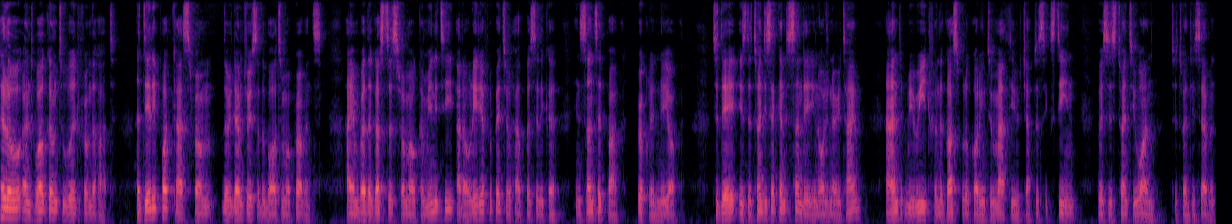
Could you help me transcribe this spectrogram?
Hello and welcome to Word from the Heart, a daily podcast from the Redemptorists of the Baltimore Province. I am Brother Augustus from our community at Our Lady of Perpetual Help Basilica in Sunset Park, Brooklyn, New York. Today is the 22nd Sunday in Ordinary Time, and we read from the Gospel according to Matthew chapter 16, verses 21 to 27.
